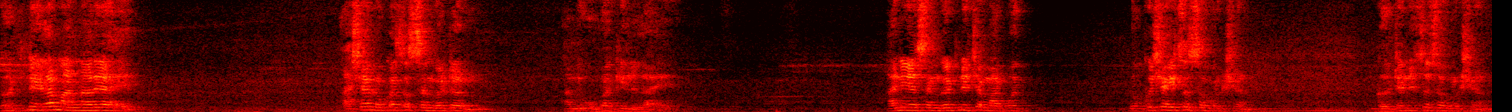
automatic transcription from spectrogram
घटनेला मानणारे आहेत. अशा लोकांचं संघटन आम्ही उभा केलेलं आहे. आणि या संघटनेच्या मार्फत लोकशाहीचं संरक्षण घटनेचं संरक्षण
